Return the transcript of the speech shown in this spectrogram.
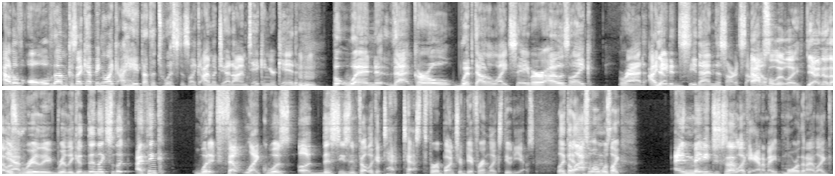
out of all of them, because I kept being like, I hate that the twist is like, I'm a Jedi, I'm taking your kid. Mm-hmm. But when that girl whipped out a lightsaber, I was like, rad. I Yeah. needed to see that in this art style. Absolutely. Yeah, no, that was Yeah. really, really good. Then like so like I think what it felt like was uh this season felt like a tech test for a bunch of different like studios. Like the Yeah. last one was like and maybe just because I like anime more than I like,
